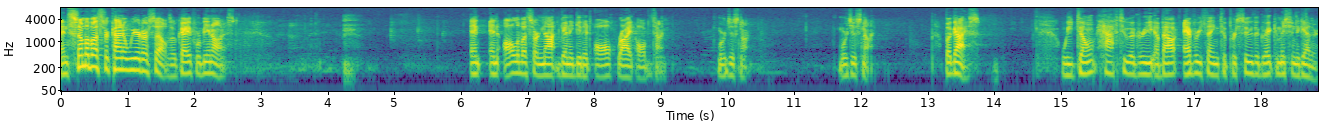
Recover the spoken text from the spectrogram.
And some of us are kind of weird ourselves, okay, if we're being honest. And, and all of us are not going to get it all right all the time. We're just not. We're just not. But, guys, we don't have to agree about everything to pursue the Great Commission together.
